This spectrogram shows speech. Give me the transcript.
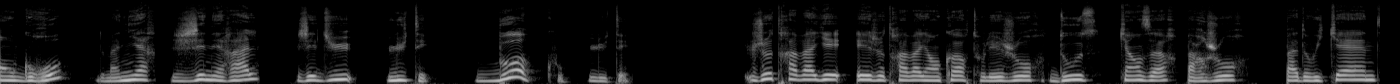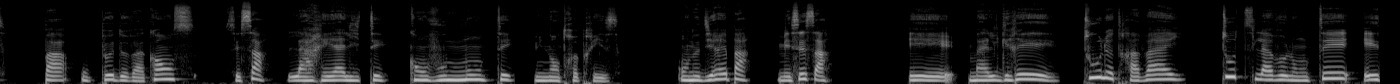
en gros, de manière générale, j'ai dû lutter, beaucoup lutter. Je travaillais et je travaille encore tous les jours 12, 15 heures par jour, pas de week-end, pas ou peu de vacances, c'est ça, la réalité, quand vous montez une entreprise. On ne dirait pas, mais c'est ça. Et malgré tout le travail, toute la volonté et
